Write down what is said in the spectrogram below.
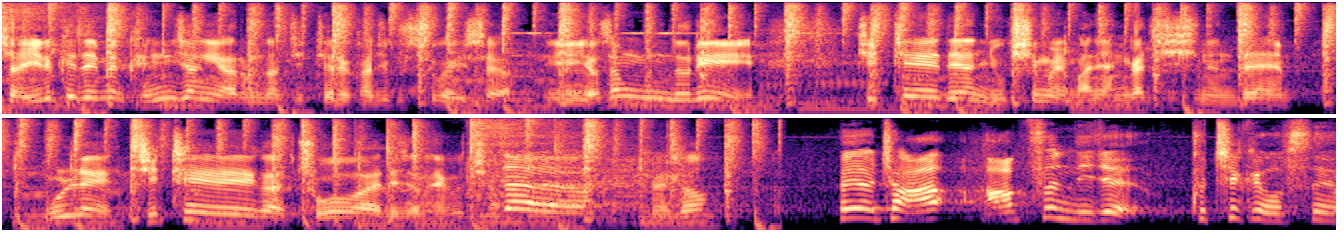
자, 이렇게 되면 굉장히 아름다운 디테일을 가지고 수가 있어요. 이 여성분들이 디테일에 대한 욕심을 많이 안 가지시는데 원래 디테일가 좋아야 되잖아요. 그렇죠? 네. 그래서 왜냐면 저 아, 아픈 이제 고칠 게 없어요.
